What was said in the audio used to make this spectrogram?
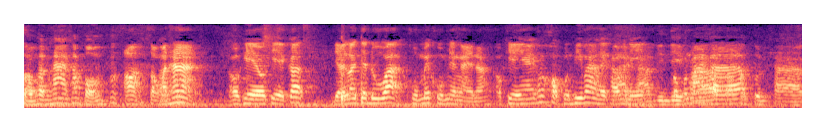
2,500ครับผม อ๋อสองพันห้าโอเค โอเค ก็เดี๋ยวเราจะดูว่าคุ้มไม่คุ้มยังไงนะ โอเค ยังไงก็ขอบคุณพี่มากเลยครับวันนี้ได้ยินขดีอบคุณครัมากบครับ ขอบคุณครับ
